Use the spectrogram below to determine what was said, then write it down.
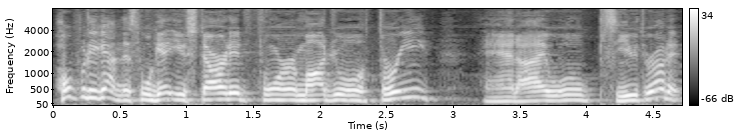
hopefully again this will get you started for module 3 and I will see you throughout it.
